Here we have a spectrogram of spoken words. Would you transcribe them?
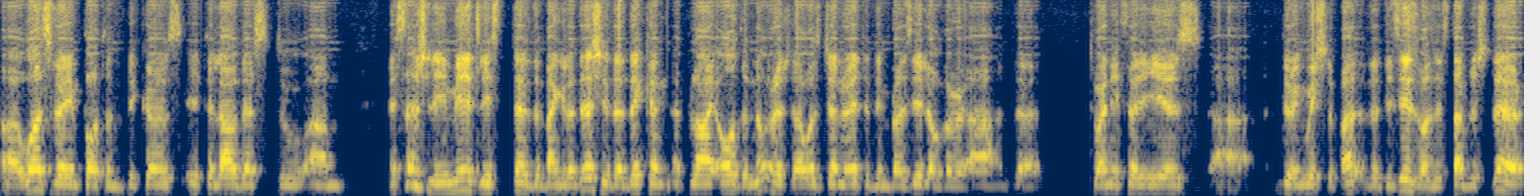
uh, was very important because it allowed us to um, essentially immediately tell the Bangladeshi that they can apply all the knowledge that was generated in Brazil over uh, the 20, 30 years uh, during which the, the disease was established there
